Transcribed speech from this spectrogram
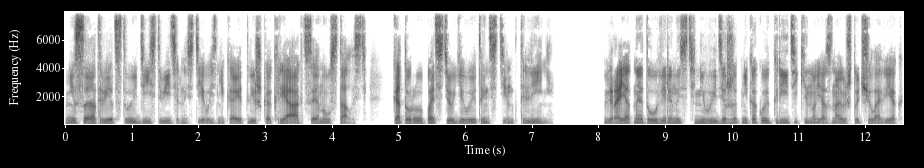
не соответствует действительности и возникает лишь как реакция на усталость, которую подстегивает инстинкт лени. Вероятно, эта уверенность не выдержит никакой критики, но я знаю, что человек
